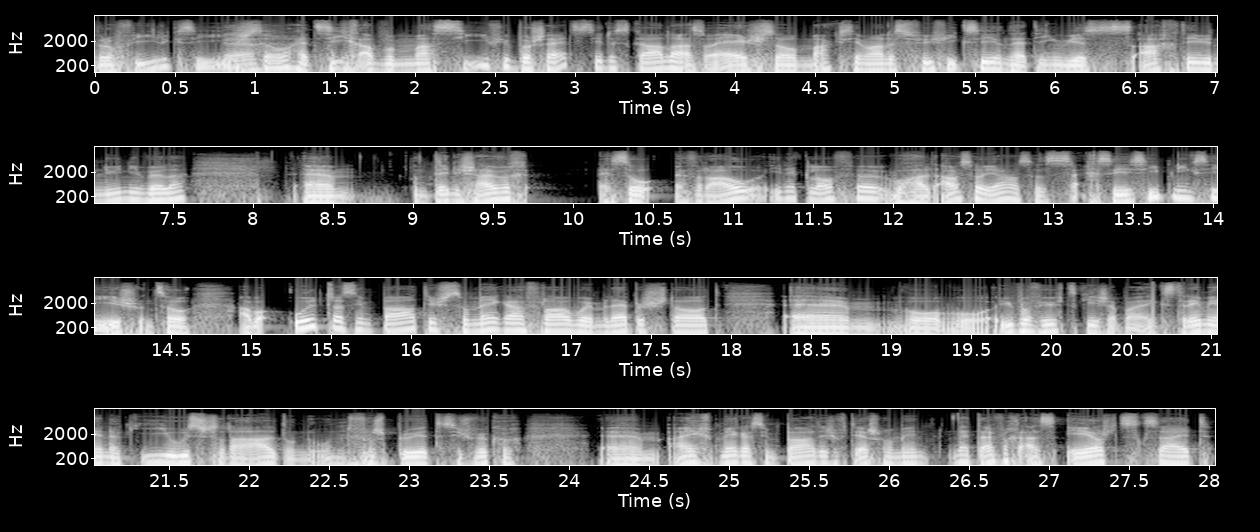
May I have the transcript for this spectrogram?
Profil war, Ja. so, hat sich aber massiv überschätzt in der Skala, also er ist so maximal ein 5 gewesen und hat irgendwie ein 8, 9 wollen. Ähm, und dann ist einfach so eine Frau reingelaufen, die halt auch so, ja, so 6, 7 war und so. Aber ultra sympathisch, so mega eine Frau, die im Leben steht, ähm, wo, wo über 50 ist, aber extreme Energie ausstrahlt und, und versprüht. Das ist wirklich ähm, eigentlich mega sympathisch auf den ersten Moment. Hat einfach als erstes gesagt,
